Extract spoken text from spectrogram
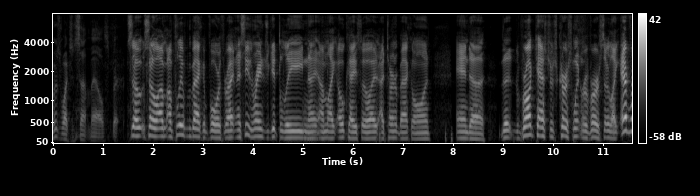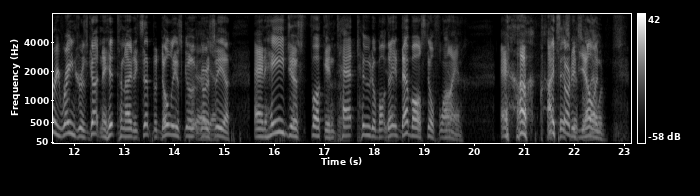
I was watching something else, but So so I'm, I'm flipping back and forth, right? And I see the Rangers get the lead, and I, I'm like, okay. So I, I turn it back on, and uh, the the broadcaster's curse went in reverse. They're like, every Ranger has gotten a hit tonight except Adolis Gar- yeah. Garcia, and he just fucking tattooed a ball. They, that ball's still flying, and I pissed started yelling.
